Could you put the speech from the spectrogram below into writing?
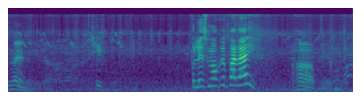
नहीं नहीं ठीक। पुलिस मौके पर आई? हाँ पुलिस।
